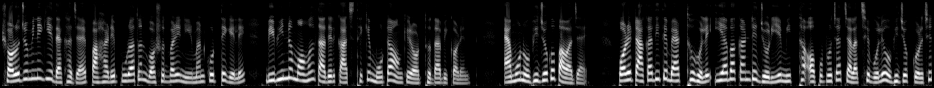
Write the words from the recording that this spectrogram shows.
সরজমিনে গিয়ে দেখা যায়, পাহাড়ে পুরাতন বসতবাড়ি নির্মাণ করতে গেলে বিভিন্ন মহল তাদের কাছ থেকে মোটা অঙ্কের অর্থ দাবি করেন। এমন অভিযোগও পাওয়া যায়। পরে টাকা দিতে ব্যর্থ হলে ইয়াবা কাণ্ডে জড়িয়ে মিথ্যা অপপ্রচার চালাচ্ছে বলে অভিযোগ করেছেন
